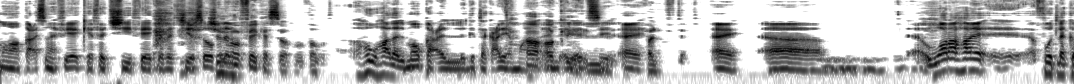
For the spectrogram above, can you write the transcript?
مواقع اسمها فيكا فد شيء فيكا فد شيء سوق شنو هو فيك السوق بالضبط؟ هو هذا الموقع اللي قلت لك عليه مال آه أوكي إي. حلو إي. وراها آه، افوت لك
